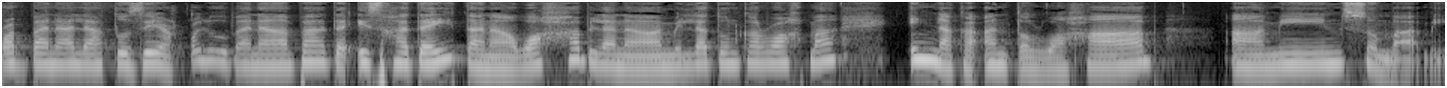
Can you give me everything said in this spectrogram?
ربنا لا تزغ قلوبنا بعد إذ هديتنا وهب لنا من لدنك الرحمة إنك أنت الوهاب آمين ثم آمين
